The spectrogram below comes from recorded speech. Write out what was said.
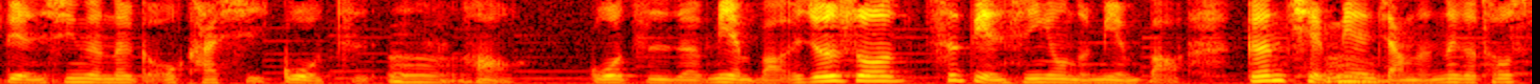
点心的那个欧卡西果子，嗯，好果子的面包，也就是说吃点心用的面包，跟前面讲的那个 toast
